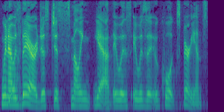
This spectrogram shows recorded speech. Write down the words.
when I was there, just just smelling. Yeah, it was it was a cool experience.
